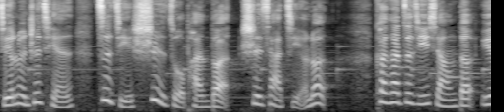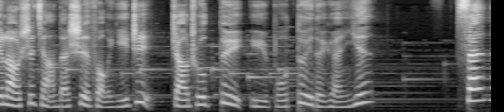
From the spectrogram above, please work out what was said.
结论之前，自己试做判断，试下结论，看看自己想的与老师讲的是否一致，找出对与不对的原因。三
